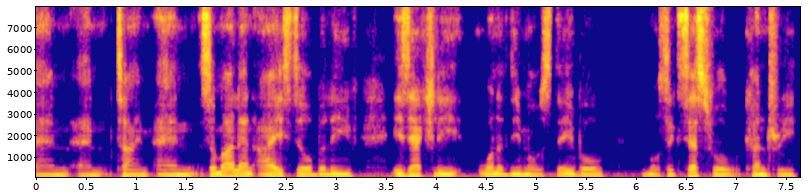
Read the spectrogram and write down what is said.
and and time, and Somaliland, I still believe, is actually one of the most stable, most successful country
